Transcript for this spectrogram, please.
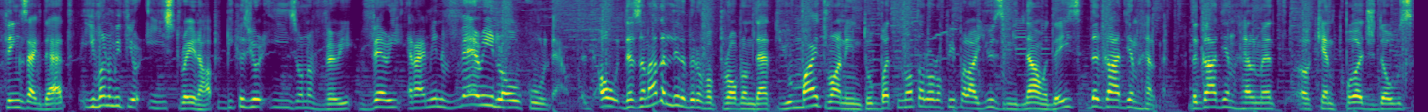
things like that even with your E straight up because your E is on a very, very, and I mean very low cooldown. Oh, there's another little bit of a problem that you might run into, but not a lot of people are using it nowadays, the Guardian Helmet. The Guardian Helmet uh, can purge those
